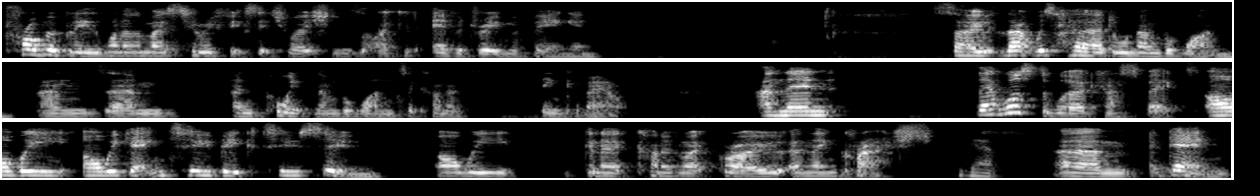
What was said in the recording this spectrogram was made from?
probably one of the most horrific situations that I could ever dream of being in. So that was hurdle number one and um, and point number one to kind of think about. And then there was the work aspect. Are we are we getting too big too soon? Are we gonna kind of like grow and then crash? Yeah. Um, again,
